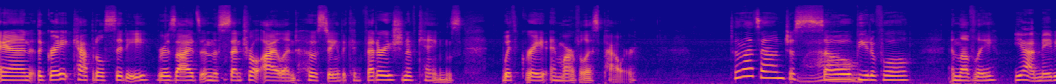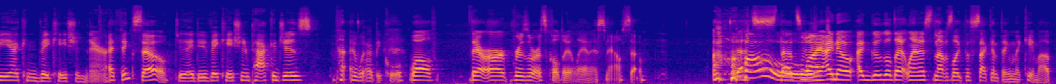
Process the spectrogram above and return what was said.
And the great capital city resides in the central island, hosting the Confederation of Kings with great and marvelous power. Doesn't that sound just so beautiful and lovely? Yeah, maybe I can vacation there. I think so. do they do vacation packages? I would. That'd be cool. Well, there are resorts called Atlantis now, so that's Oh. that's why I know I googled Atlantis and that was like the second thing that came up.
